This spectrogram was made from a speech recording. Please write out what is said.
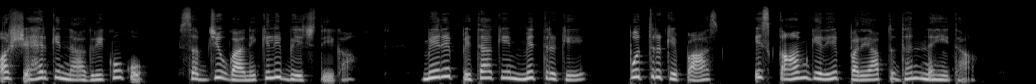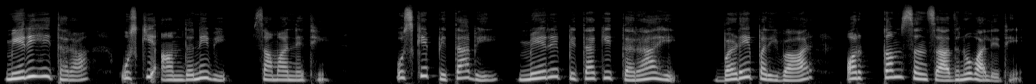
और शहर के नागरिकों को सब्ज़ी उगाने के लिए बेच देगा। मेरे पिता के मित्र के पुत्र के पास इस काम के लिए पर्याप्त धन नहीं था। मेरी ही तरह उसकी आमदनी भी सामान्य थी। उसके पिता भी मेरे पिता की तरह ही बड़े परिवार और कम संसाधनों वाले थे।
